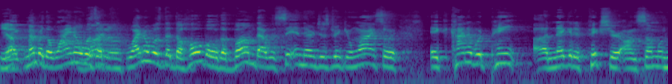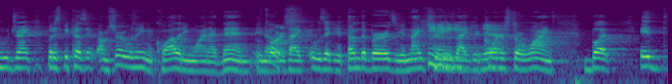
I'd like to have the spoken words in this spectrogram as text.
Yep. Like, remember the wino A was wino. a, wino was the, the hobo, the bum that was sitting there and just drinking wine. So it it kind of would paint a negative picture on someone who drank, but it's because it, I'm sure it wasn't even quality wine at then. You know, it was course. like it was like your Thunderbirds or your Night Trains, like your Yeah. corner store wines. But it,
